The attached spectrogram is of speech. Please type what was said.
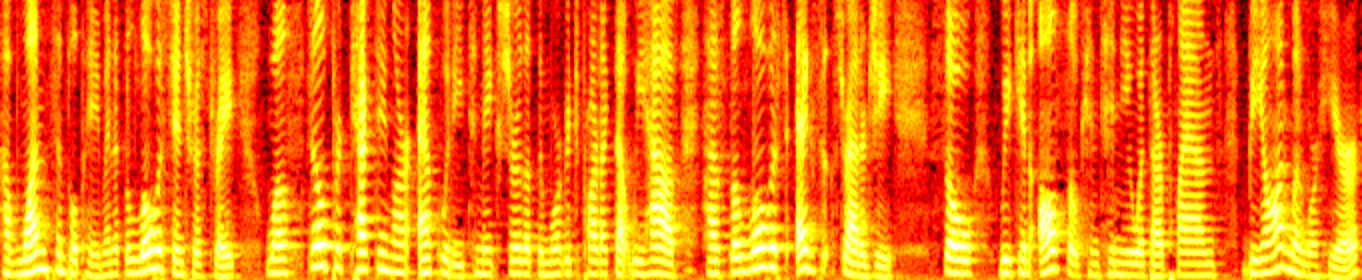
have one simple payment at the lowest interest rate while still protecting protecting our equity to make sure that the mortgage product that we have has the lowest exit strategy. So we can also continue with our plans beyond when we're here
